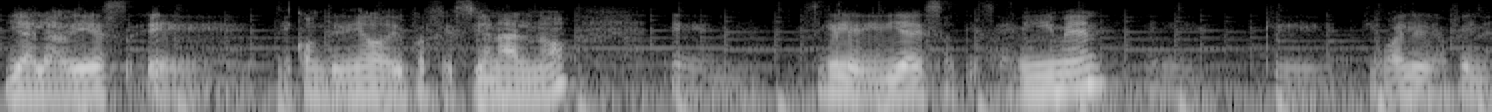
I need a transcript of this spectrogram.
y a la vez de contenido de profesional, ¿no? así que le diría eso, que se animen, que, que vale la pena.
